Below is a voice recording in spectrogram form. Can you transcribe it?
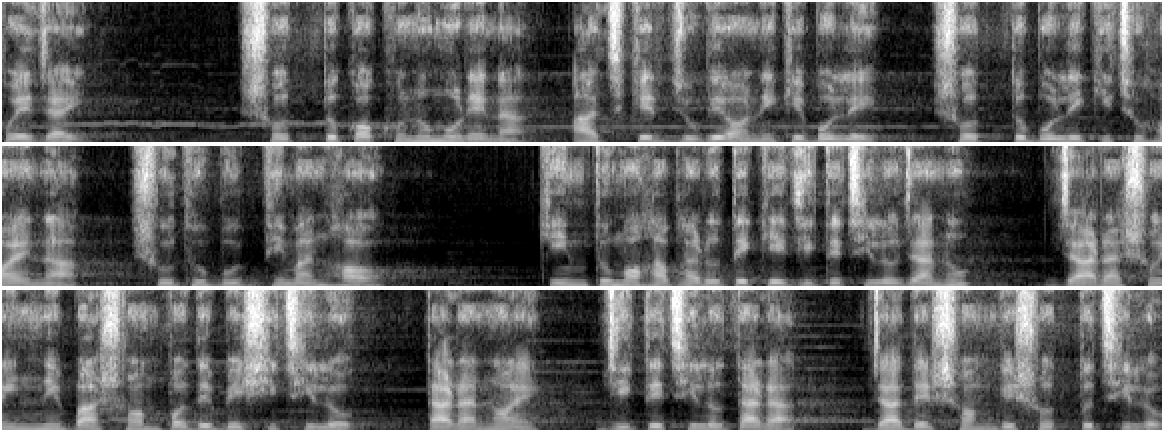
হয়ে যাই। সত্য কখনো মরে না। আজকের যুগে অনেকে বলে, সত্য বলে কিছু হয় না, শুধু বুদ্ধিমান হও। কিন্তু মহাভারতে কে জিতেছিল জানো? যারা সৈন্যে বা সম্পদে বেশি ছিল, তারা নয়, জিতেছিল তারা, যাদের সঙ্গে সত্য ছিল।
